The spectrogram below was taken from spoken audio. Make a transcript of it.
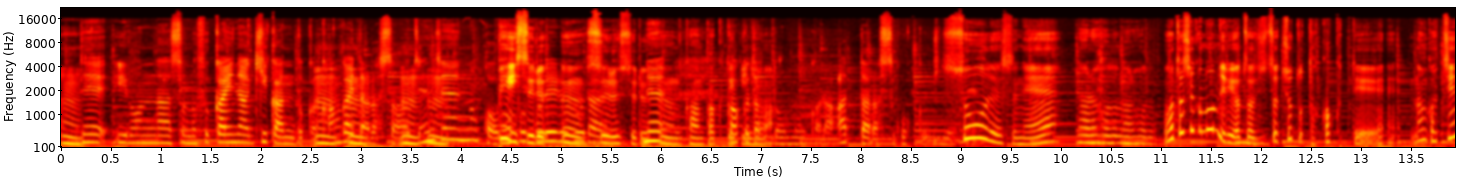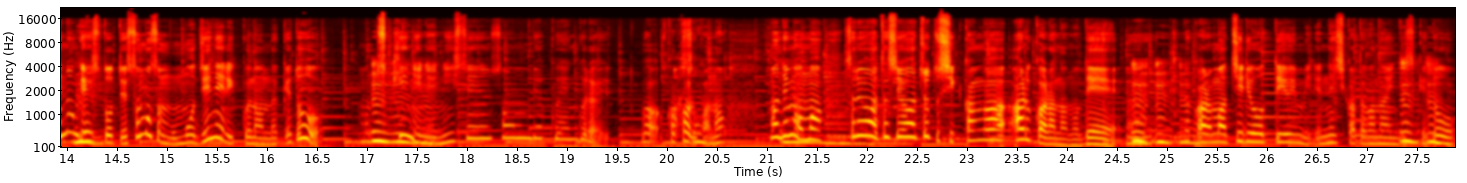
うん。でいろんなその不快な期間とか考えたらさ、うん。うん。全然なんかペイする。うんぐらいするする、ねうん。感覚的には。額だと思うからあったらすごくいいそうですね。なるほどなるほど。私が飲んでるやつは実はちょっと高くてなんかチェのゲストってそもそももうジェネリックなんだけど、まあ、月にね、うん2300円ぐらいはかかるかなまあでもまあうんそれは私はちょっと疾患があるからなので、うんうんうん。うんだからまあ治療っていう意味でね仕方がないんですけど、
